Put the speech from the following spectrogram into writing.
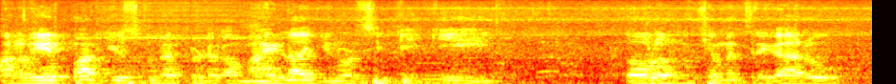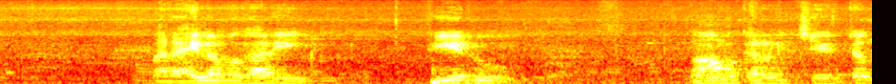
మనం ఏర్పాటు చేసుకున్నటువంటి ఒక మహిళా యూనివర్సిటీకి గౌరవ ముఖ్యమంత్రి గారు మరి ఐలమ్మ గారి పేరు నామకరణం చేయటం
